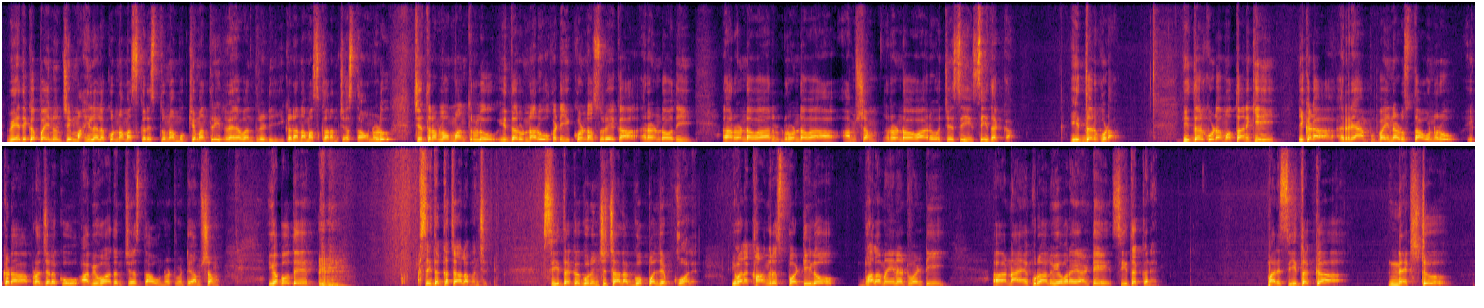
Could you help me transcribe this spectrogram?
వేదికపై నుంచి మహిళలకు నమస్కరిస్తున్న ముఖ్యమంత్రి రేవంత్ రెడ్డి ఇక్కడ నమస్కారం చేస్తూ ఉన్నాడు. చిత్రంలో మంత్రులు ఇద్దరు ఉన్నారు ఒకటి కొండ సురేఖ రెండవది రెండవ రెండవ అంశం రెండవ వారు వచ్చేసి సీతక్క. ఇద్దరు కూడా. ఇద్దరు కూడా మొత్తానికి ఇక్కడ ర్యాంప్ పై నడుస్తూ ఉన్నారు. ఇక్కడ ప్రజలకు అభివాదం చేస్తూ ఉన్నటువంటి అంశం. ఇకపోతే సీతక్క చాలా మంచిది. సీతక్క గురించి చాలా గొప్పలు చెప్పుకోవాలి. ఇవాళ కాంగ్రెస్ పార్టీలో బలమైనటువంటి నాయకురాలు ఎవరయ్యా అంటే సీతక్కనే. మరి సీతక్క నెక్స్ట్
